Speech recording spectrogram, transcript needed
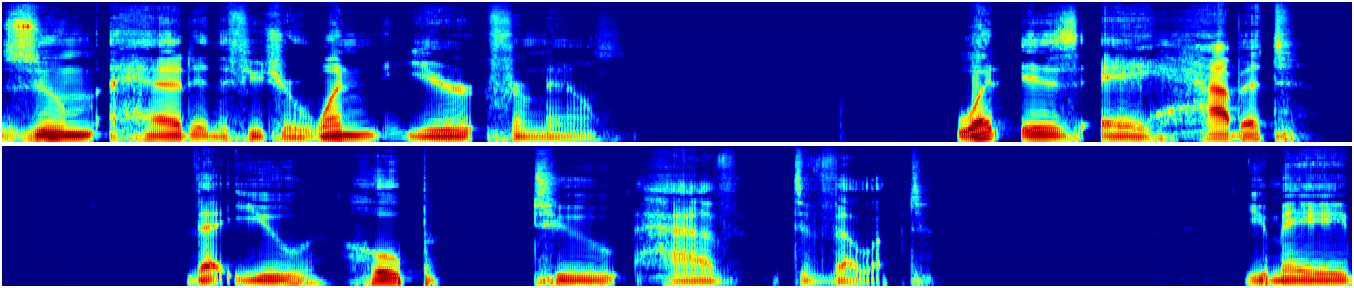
zoom ahead in the future, one year from now. What is a habit that you hope to have developed? You may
